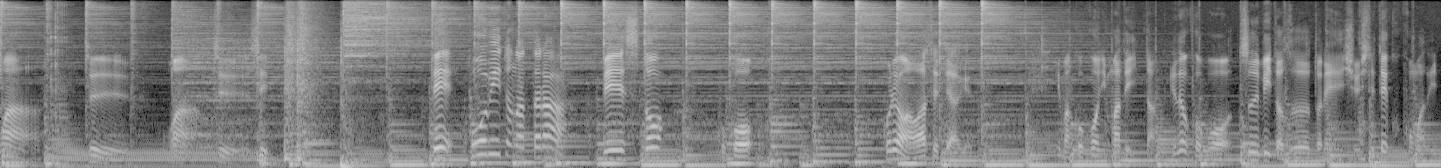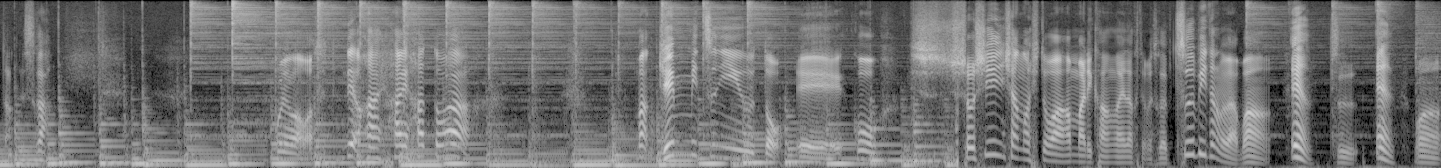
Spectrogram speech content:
One、two、one、two、three。で、4ビートになったら、ベースとここ、これを合わせてあげる。今ここにまで行ったんだけど、ここ2ビートずっと練習してて、ここまで行ったんですが、これを合わせて。で、ハイハイハットは、まあ、厳密に言うと、えー、こう、初心者の人はあんまり考えなくてもいいですが、2ビートの場合は1、N、2、N、1、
